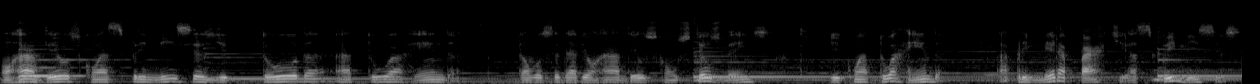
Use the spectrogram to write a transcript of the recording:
Honrar a Deus com as primícias de toda a tua renda então você deve honrar a Deus com os teus bens e com a tua renda, a primeira parte, as primícias.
